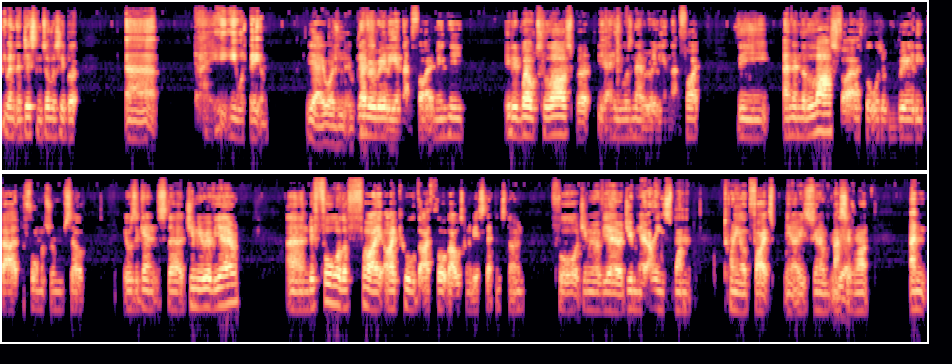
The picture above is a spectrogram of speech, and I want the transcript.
he went the distance, obviously, but uh, he he was beaten. yeah. He wasn't impressive. Never really in that fight. I mean, he he did well to last, but yeah, he was never really in that fight. The and then the last fight I thought was a really bad performance from himself. It was against uh, Jimmy Rivera, and before the fight, I called that I thought that was going to be a stepping stone for Jimmy Rivera. Jimmy, I think he's won twenty odd fights. You know, he's in a massive run, and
